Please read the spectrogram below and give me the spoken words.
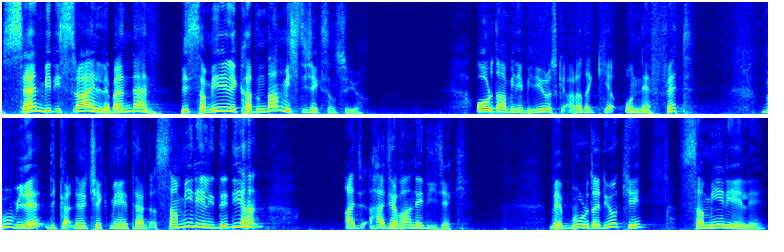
Sen bir İsrailli benden, bir Samireli kadından mı isteyeceksin suyu? Oradan bile biliyoruz ki aradaki o nefret, bu bile dikkatlerini çekmeye yeterdi. Samireli dediği an acaba ne diyecek? Ve burada diyor ki Samiriyeli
